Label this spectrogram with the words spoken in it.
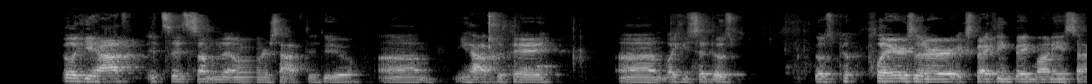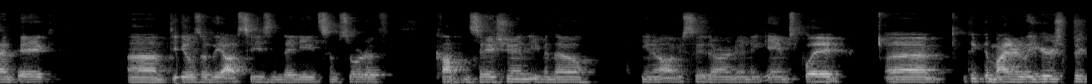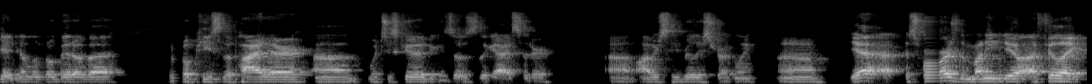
feel like you have it's it's something that owners have to do. Um, you have to pay, um, like you said, those those p- players that are expecting big money, sign big um, deals of the off season. They need some sort of compensation, even though you know obviously there aren't any games played. Um, I think the minor leaguers are getting a little bit of a little piece of the pie there, um, which is good because those are the guys that are um, obviously really struggling. Yeah, as far as the money deal, I feel like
